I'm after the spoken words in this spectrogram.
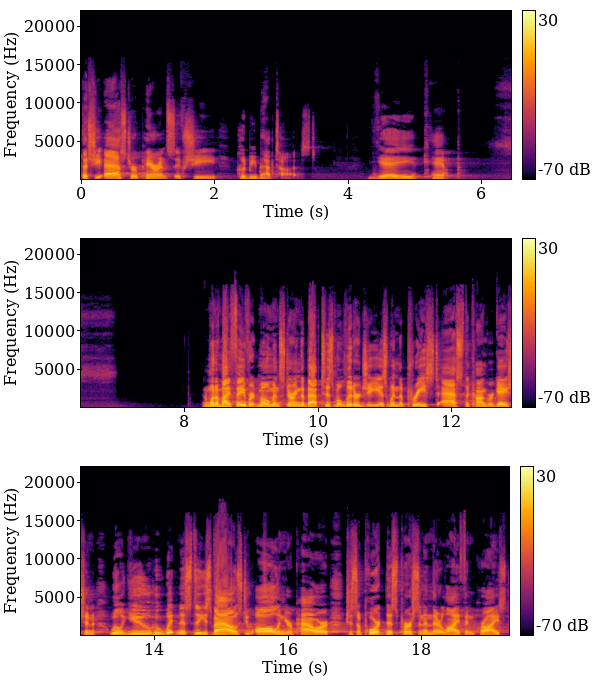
that she asked her parents if she could be baptized. Yay, camp. And one of my favorite moments during the baptismal liturgy is when the priest asks the congregation, Will you who witness these vows do all in your power to support this person in their life in Christ?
